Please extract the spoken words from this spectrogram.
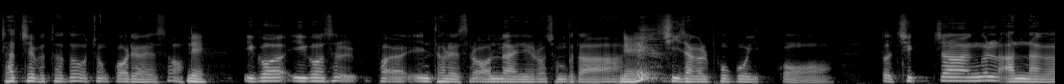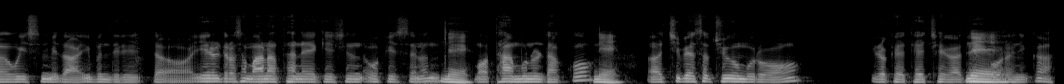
자체부터도 좀 꺼려해서 네, 이거 이것을 바- 인터넷으로 온라인으로 전부 다 네, 시장을 보고 있고 또 직장을 안 나가고 있습니다. 이분들이 또 예를 들어서 맨하탄에 계시는 오피스는 네, 뭐 다 문을 닫고 네, 어, 집에서 줌으로 이렇게 대체가 됐고 네. 그러니까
